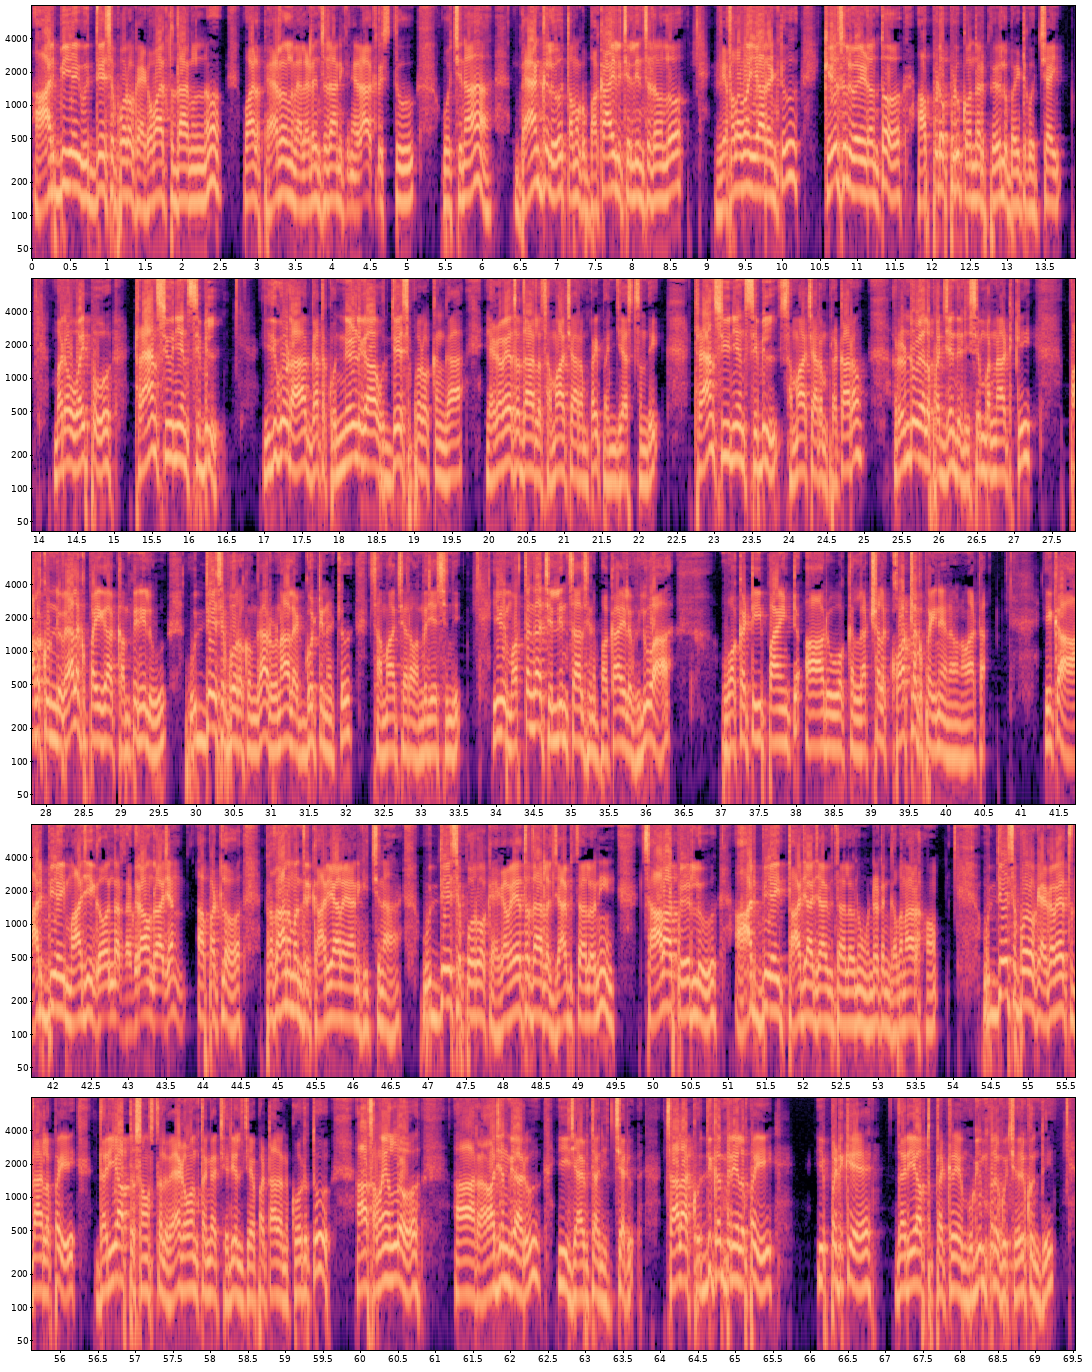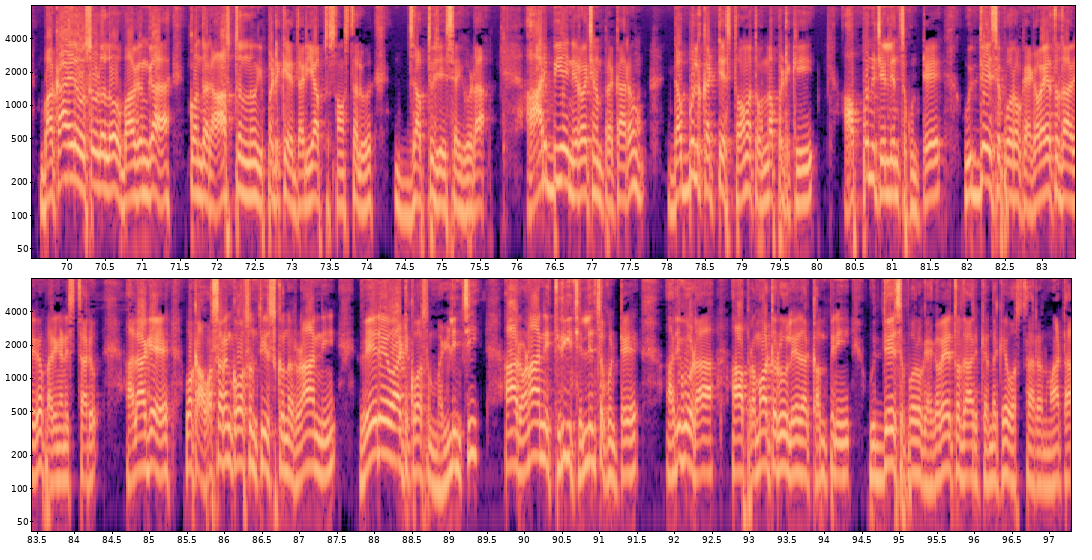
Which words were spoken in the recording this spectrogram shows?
ఆర్బీఐ ఉద్దేశపూర్వక ఎగవార్తదారులను వాళ్ళ పేర్లను వెల్లడించడానికి నిరాకరిస్తూ వచ్చినా బ్యాంకులు తమకు బకాయిలు చెల్లించడంలో విఫలమయ్యారంటూ కేసులు వేయడంతో అప్పుడప్పుడు కొందరు పేర్లు బయటకు వచ్చాయి మరోవైపు ట్రాన్స్ యూనియన్ సిబిల్ ఇది కూడా గత కొన్నేళ్ళుగా ఉద్దేశపూర్వకంగా ఎగవేతదారుల సమాచారంపై పనిచేస్తుంది. ట్రాన్స్ యూనియన్ సిబిల్ సమాచారం ప్రకారం రెండు వేల పద్దెనిమిది డిసెంబర్ నాటికి పదకొండు వేలకు పైగా కంపెనీలు ఉద్దేశపూర్వకంగా రుణాలు ఎగ్గొట్టినట్లు సమాచారం అందజేసింది. ఇవి మొత్తంగా చెల్లించాల్సిన బకాయిల విలువ ఒకటి పాయింట్ ఆరు ఒక లక్షల కోట్లకు పైనే అన్నమాట ఇక ఆర్బీఐ మాజీ గవర్నర్ రఘురాం రాజన్ అప్పట్లో ప్రధానమంత్రి కార్యాలయానికి ఇచ్చిన ఉద్దేశపూర్వక ఎగవేతదారుల జాబితాలోని చాలా పేర్లు ఆర్బీఐ తాజా జాబితాలోనూ ఉండటం గమనార్హం. ఉద్దేశపూర్వక ఎగవేతదారులపై దర్యాప్తు సంస్థలు వేగవంతంగా చర్యలు చేపట్టాలని కోరుతూ ఆ సమయంలో ఆ రాజన్ గారు ఈ జాబితాని ఇచ్చారు. చాలా కొద్ది కంపెనీలపై ఇప్పటికే దర్యాప్తు ప్రక్రియ ముగింపునకు చేరుకుంది. బకాయిల వసూళ్ళలో భాగంగా కొందరు ఆస్తులను ఇప్పటికే దర్యాప్తు సంస్థలు జప్తు చేశాయి కూడా. ఆర్బీఐ నిర్వచనం ప్రకారం డబ్బులు కట్టే స్తోమత ఉన్నప్పటికీ అప్పును చెల్లించకుంటే ఉద్దేశపూర్వక ఎగవేతదారిగా పరిగణిస్తారు. అలాగే ఒక అవసరం కోసం తీసుకున్న రుణాన్ని వేరే వాటి కోసం మళ్ళించి ఆ రుణాన్ని తిరిగి చెల్లించకుంటే అది కూడా ఆ ప్రమోటరు లేదా కంపెనీ ఉద్దేశపూర్వక ఎగవేతదారి కిందకే వస్తారన్నమాట.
